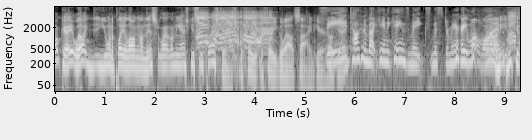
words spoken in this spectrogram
Well, okay. Well, you want to play along on this? Let, let me ask you some questions before you before you go outside here. See, Okay. talking about candy canes makes Mr. Mary want No, one. he, he can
